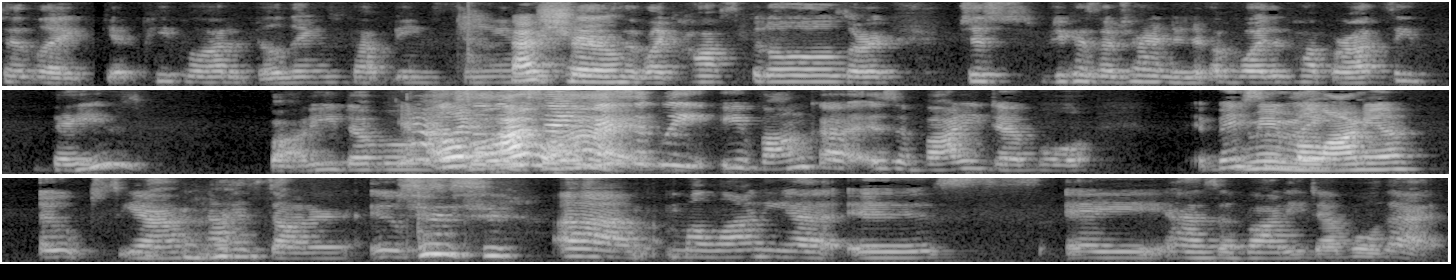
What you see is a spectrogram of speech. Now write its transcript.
to like get people out of buildings without being seen. That's because true. Of like hospitals or just because they're trying to avoid the paparazzi, they use body double. Yeah, Like, so I I'm the saying time. basically Ivanka is a body double. I Basically, mean Melania. oops, yeah, not his daughter. Oops. um, Melania is a has a body double that,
